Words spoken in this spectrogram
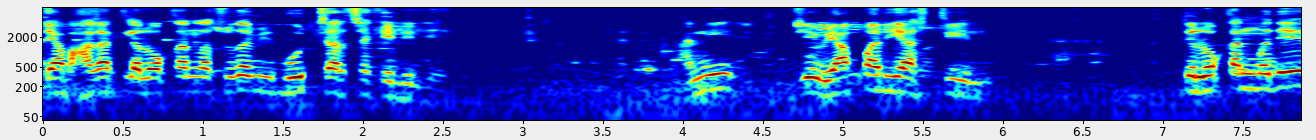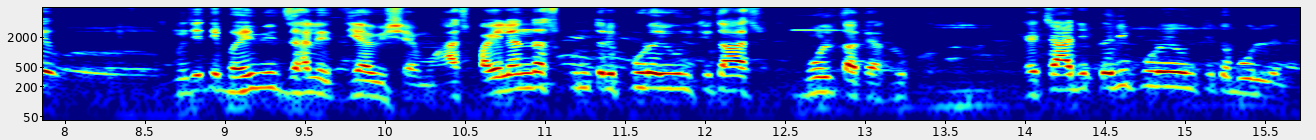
त्या भागातल्या लोकांना सुद्धा मी बहुत चर्चा केलेली आहे. आणि जे व्यापारी असतील ते लोकांमध्ये म्हणजे ते भयभीत झालेत या विषयामुळे. आज पहिल्यांदाच कोणतरी पुढे येऊन तिथं आज बोलतात या लोक. ह्याच्या आधी कधी पुढे येऊन तिथं बोलले नाही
